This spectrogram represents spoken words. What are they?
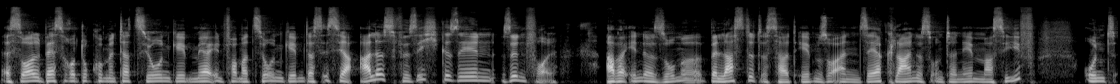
Es soll bessere Dokumentation geben, mehr Informationen geben. Das ist ja alles für sich gesehen sinnvoll. Aber in der Summe belastet es halt eben so ein sehr kleines Unternehmen massiv und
